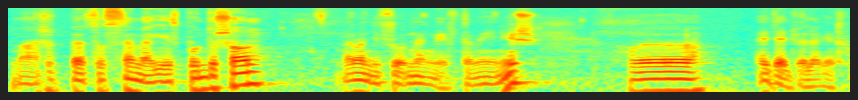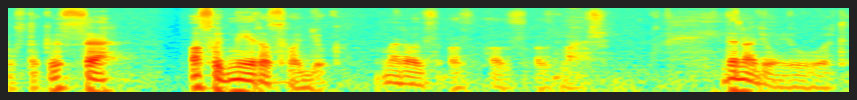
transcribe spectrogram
másodperc, azt hiszem egész pontosan, mert annyiszor megnéztem én is. Egy egyveleget hoztak össze. Az, hogy miért, az hagyjuk, mert az, az, az, az más. De nagyon jó volt.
